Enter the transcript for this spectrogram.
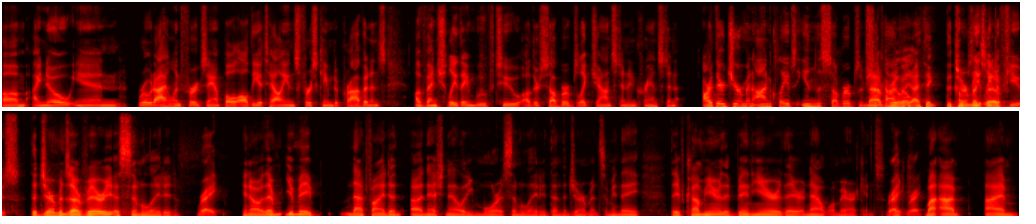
Um, I know in Rhode Island, for example, all the Italians first came to Providence. Eventually, they moved to other suburbs like Johnston and Cranston. Are there German enclaves in the suburbs of Not Chicago? really. I think the Germans completely have, diffuse. the Germans are very assimilated. Right. You know, there you may not find a, a nationality more assimilated than the Germans. I mean, they they've come here, they've been here, they're now Americans. Right, Like, right. My I'm I'm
